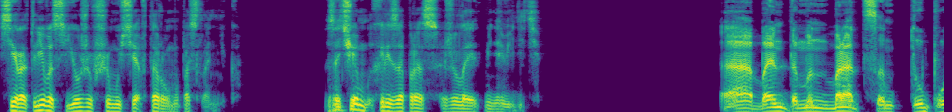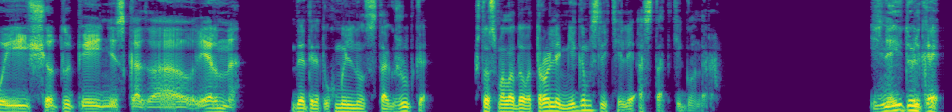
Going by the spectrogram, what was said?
сиротливо съежившемуся второму посланнику. Зачем Хризопрас желает меня видеть? — А Бентамон братцам тупой еще тупее не сказал, верно? Детрит ухмыльнулся так жутко, что с молодого тролля мигом слетели остатки гонора. — Знаю только,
